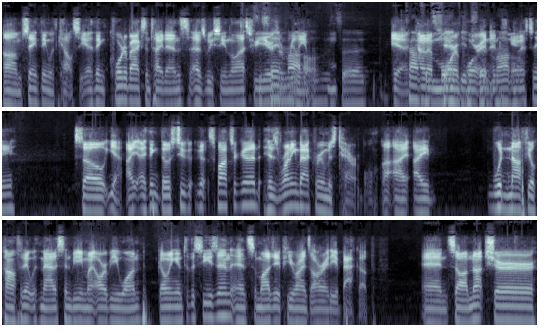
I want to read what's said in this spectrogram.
Um, same thing with Kelce. I think quarterbacks and tight ends, as we've seen the last few the years, are really model. Yeah, kind of more important in model. fantasy. So yeah, I, I think those two spots are good. His running back room is terrible. I, I would not feel confident with Madison being my RB one going into the season, and Samaje Perine's already a backup, and so I'm not sure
